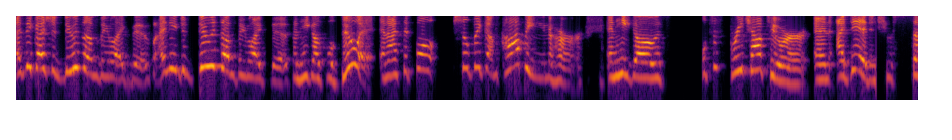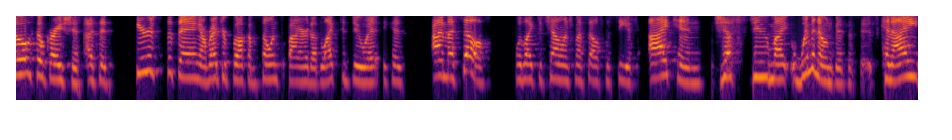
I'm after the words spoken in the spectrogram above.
I think I should do something like this. I need to do something like this. And he goes, Well, do it. And I said, Well, she'll think I'm copying her. And he goes, Well, just reach out to her. And I did. And she was so, so gracious. I said, Here's the thing. I read your book. I'm so inspired. I'd like to do it because I myself would like to challenge myself to see if I can just do my women owned businesses. Can I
